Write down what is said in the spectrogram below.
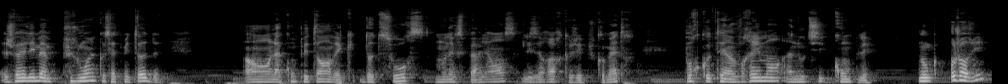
Je vais aller même plus loin que cette méthode en la complétant avec d'autres sources, mon expérience, les erreurs que j'ai pu commettre, pour tu aies vraiment un outil complet. Donc aujourd'hui,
